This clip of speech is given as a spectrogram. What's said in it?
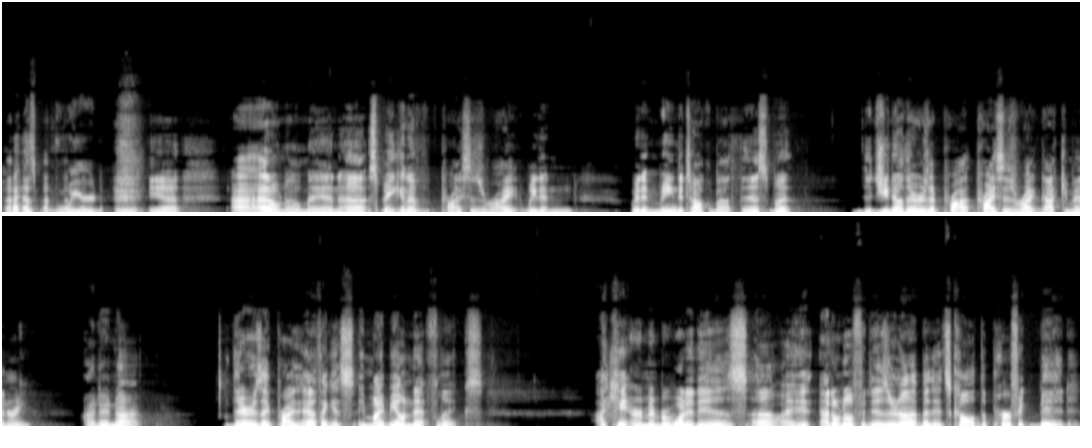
That's weird. yeah. I, I don't know, man. Uh, speaking of prices right, we didn't we didn't mean to talk about this, but did you know there was a Pri- Prices Right documentary? I did not. There is a price. I think it's it might be on Netflix. I can't remember what it is. Uh, it, I don't know if it is or not, but it's called The Perfect Bid.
